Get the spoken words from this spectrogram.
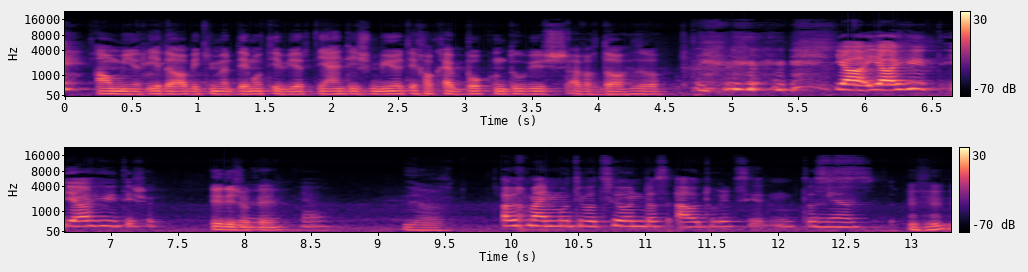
Auch mir, jeden Abend immer demotiviert. Die eine ist müde, ich habe keinen Bock und du bist einfach da. So. Ja, ja, heute, ja, heute ist okay. Heute ist okay. Ja. Ja. Aber ich meine Motivation, das auch durchzieht. Und das, Ja. Mhm.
